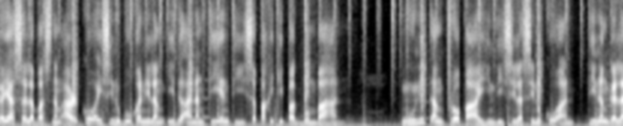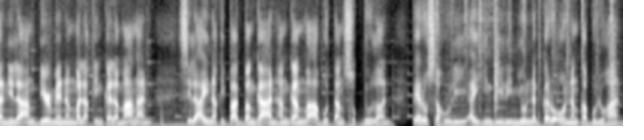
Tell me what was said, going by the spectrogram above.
kaya sa labas ng arko ay sinubukan nilang idaan ang TNT sa pakikipagbombahan. Ngunit ang tropa ay hindi sila sinukuan, tinanggalan nila ang beermen ng malaking kalamangan, sila ay nakipagbanggaan hanggang maabot ang sukdulan, pero sa huli ay hindi rin yun nagkaroon ng kabuluhan.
